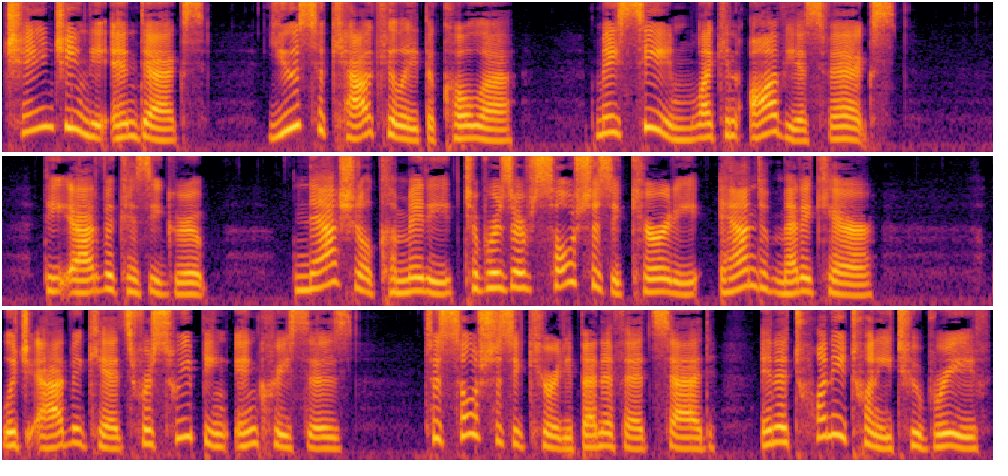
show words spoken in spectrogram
changing the index used to calculate the COLA may seem like an obvious fix. The advocacy group, National Committee to Preserve Social Security and Medicare, which advocates for sweeping increases to Social Security benefits, said in a 2022 brief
